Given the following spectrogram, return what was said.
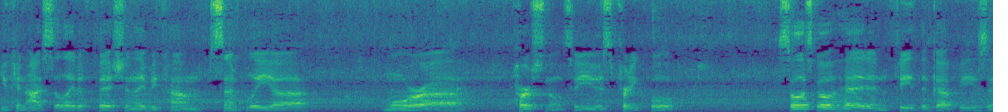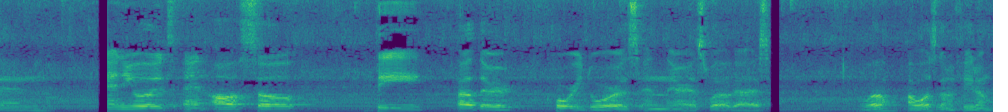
you can isolate a fish and they become simply uh, more uh, personal to you. It's pretty cool. So let's go ahead and feed the guppies and danioids and also the other Corydoras in there as well, guys. Well, I was going to feed them.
